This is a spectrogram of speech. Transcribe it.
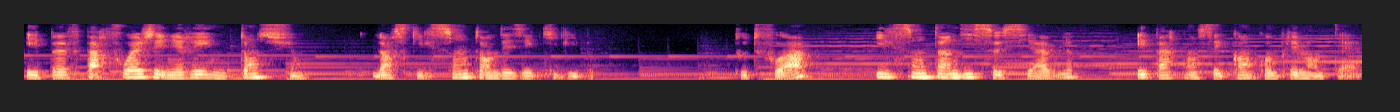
et peuvent parfois générer une tension lorsqu'ils sont en déséquilibre. Toutefois, ils sont indissociables par conséquent complémentaires.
